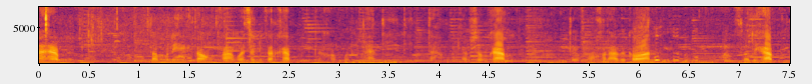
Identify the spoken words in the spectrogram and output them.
นะครับสำหรันนี้ต้องฝากไว้สนิทก่อนครับขอบคุณทุกท่านที่ติดตามรับชมครับเติมขอลาไปก่อน สวัสดีครับ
